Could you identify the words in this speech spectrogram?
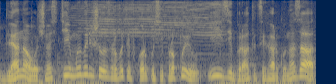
Для наочності ми вирішили зробити в корпусі пропил і зібрати цигарку назад.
